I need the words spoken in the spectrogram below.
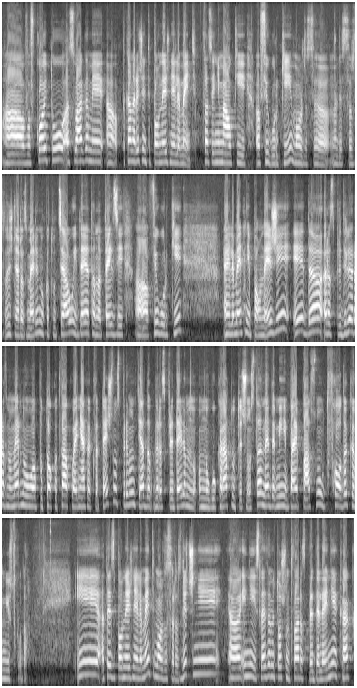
а, в който слагаме а, така наречените пълнежни елементи. Това са едни малки а, фигурки, може да са нали, с различни размери, но като цяло идеята на тези фигурки елементни пълнежи е да разпределя равномерно потока. Това, ако е някаква течност, примерно тя да, да разпределя многократно течността, не да мини байпасно от входа към изхода. И тези пълнежни елементи може да са различни и ние изследваме точно това разпределение, как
